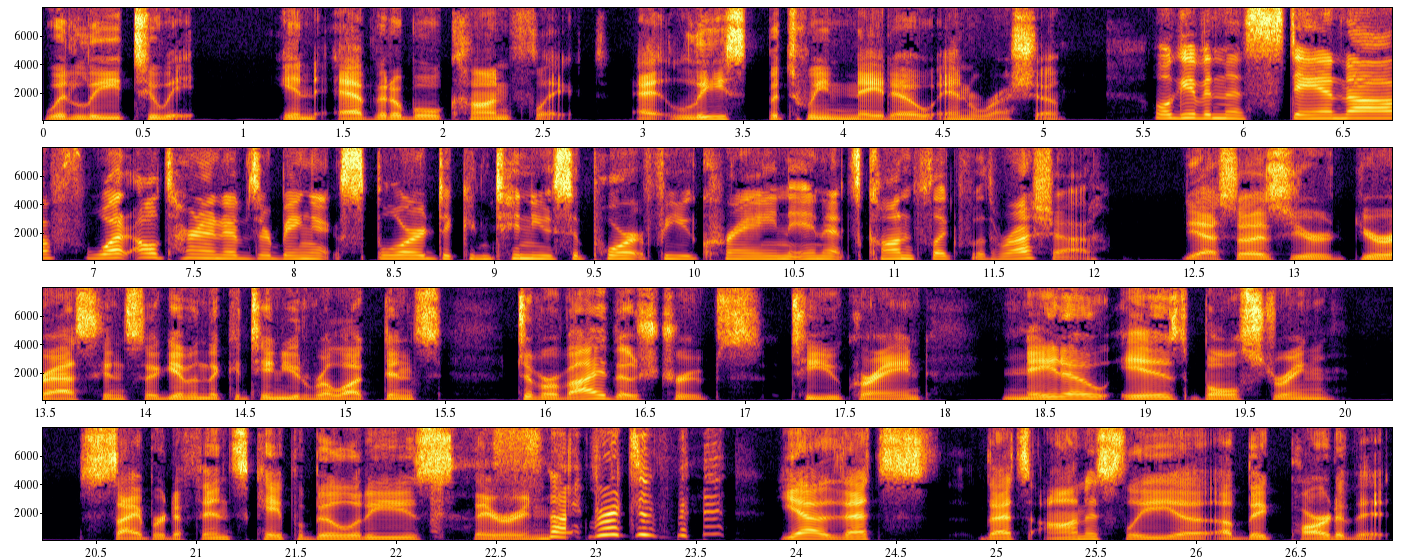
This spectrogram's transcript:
would lead to inevitable conflict, at least between NATO and Russia. Well, given this standoff, what alternatives are being explored to continue support for Ukraine in its conflict with Russia? Yeah, so as you're you're asking, so given the continued reluctance to provide those troops to Ukraine, NATO is bolstering cyber defense capabilities. They're in cyber defense. Yeah, that's that's honestly a, a big part of it,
